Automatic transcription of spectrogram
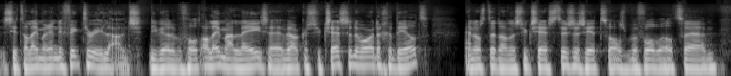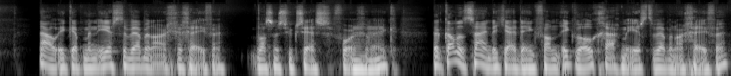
zitten alleen maar in de Victory Lounge. Die willen bijvoorbeeld alleen maar lezen welke successen er worden gedeeld. En als er dan een succes tussen zit, zoals bijvoorbeeld... Uh, nou, ik heb mijn eerste webinar gegeven. Was een succes vorige Mhm. week. Dan kan het zijn dat jij denkt van... ik wil ook graag mijn eerste webinar geven.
